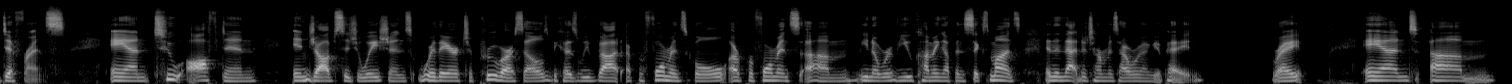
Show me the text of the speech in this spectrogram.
difference. And too often, in job situations we're there to prove ourselves because we've got a performance goal our performance um, you know review coming up in six months and then that determines how we're going to get paid right and um,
